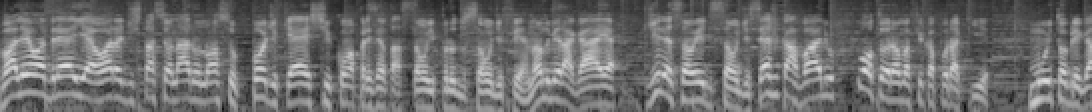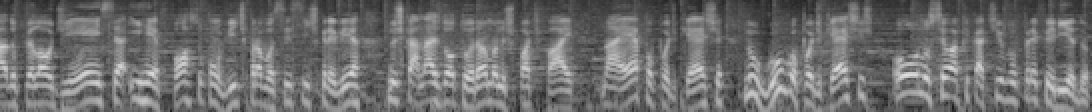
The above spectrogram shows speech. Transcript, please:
Valeu, André. E é hora de estacionar o nosso podcast com apresentação e produção de Fernando Miragaia, direção e edição de Sérgio Carvalho. O Autorama fica por aqui. Muito obrigado pela audiência e reforço o convite para você se inscrever nos canais do Autorama no Spotify, na Apple Podcast, no Google Podcasts ou no seu aplicativo preferido.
